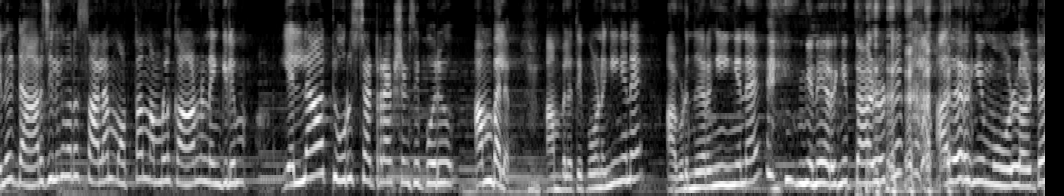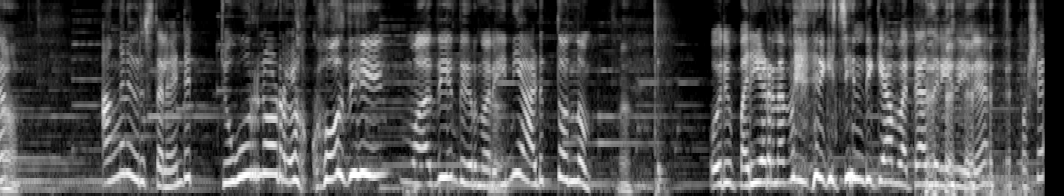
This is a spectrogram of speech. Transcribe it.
എന്നിട്ട് ഡാർജിലിംഗ് പറഞ്ഞ സ്ഥലം മൊത്തം നമ്മൾ കാണണമെങ്കിലും എല്ലാ ടൂറിസ്റ്റ് അട്രാക്ഷൻസ് ഇപ്പൊ ഒരു അമ്പലം. അമ്പലത്തിൽ പോകണമെങ്കിൽ ഇങ്ങനെ അവിടുന്ന് ഇറങ്ങി ഇങ്ങനെ ഇങ്ങനെ ഇറങ്ങി താഴോട്ട് അതിറങ്ങി മുകളിലോട്ട്. അങ്ങനെ ഒരു സ്ഥലം. എന്റെ ടൂറിനോടുള്ള കോതിയും മതിയും തീർന്നു പറയും. ഇനി അടുത്തൊന്നും ഒരു പര്യടനം എനിക്ക് ചിന്തിക്കാൻ പറ്റാത്ത രീതിയിൽ പക്ഷെ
